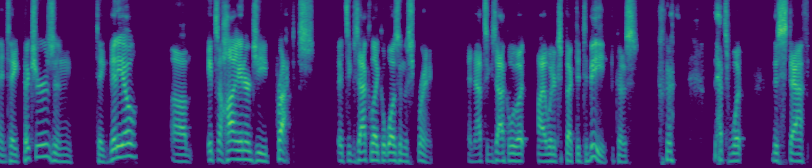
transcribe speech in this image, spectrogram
and take pictures and take video. Um, it's a high energy practice. It's exactly like it was in the spring. And that's exactly what I would expect it to be because that's what this staff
